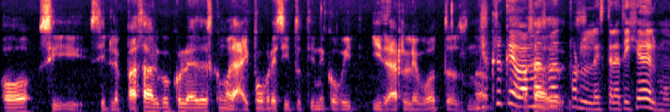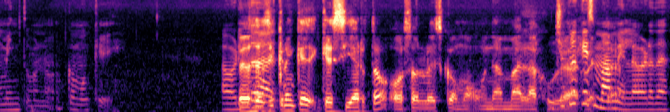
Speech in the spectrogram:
o si, si le pasa algo con él, es como de, ay, pobrecito, tiene COVID y darle votos, ¿no? Yo creo que va O sea, más por la estrategia del momento, ¿no? Como que Pero, ahorita o sea, ¿sí creen que, que es cierto o solo es como una mala jugada? yo creo que es mame, la verdad.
